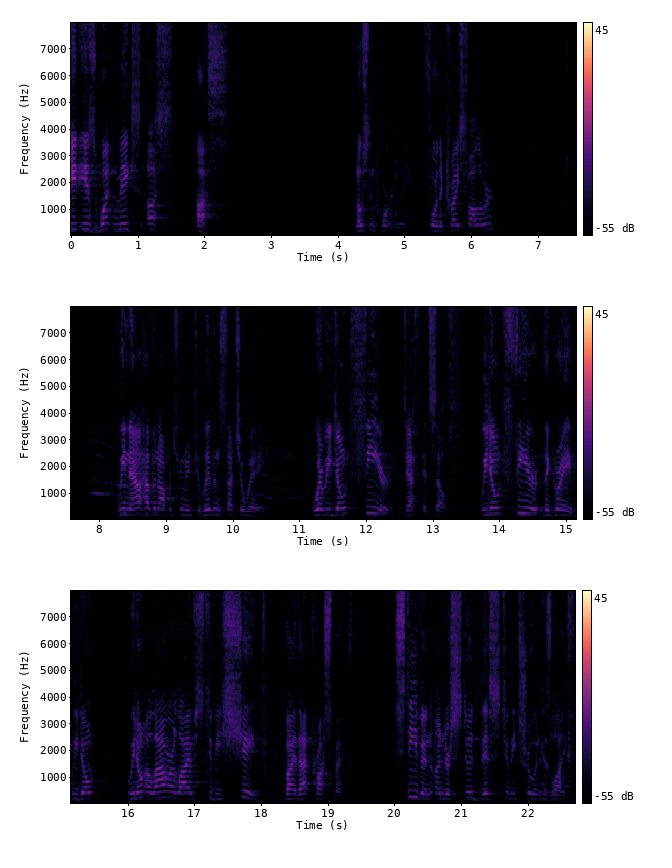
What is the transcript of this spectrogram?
It is what makes us us. Most importantly, for the Christ follower, we now have an opportunity to live in such a way where we don't fear death itself. We don't fear the grave. We don't, we don't allow our lives to be shaped by that prospect. Stephen understood this to be true in his life.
